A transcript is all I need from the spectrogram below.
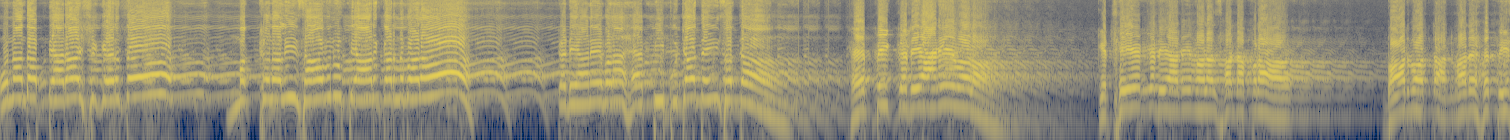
ਉਹਨਾਂ ਦਾ ਪਿਆਰਾ ਸ਼ਾਗਿਰਦ ਮੱਖਣ ਅਲੀ ਸਾਹਿਬ ਨੂੰ ਪਿਆਰ ਕਰਨ ਵਾਲਾ। ਕੜਿਆਣੇ ਵਾਲਾ ਹੈਪੀ ਪੁੱਜਾ ਦੇਈ ਸੱਦਾ। ਹੈਪੀ ਕੜਿਆਣੇ ਵਾਲਾ। ਕਿੱਥੇ ਹੈ ਕੜਿਆਣੇ ਵਾਲਾ ਸਾਡਾ ਭਰਾ? ਬਹੁਤ ਬਹੁਤ ਧੰਨਵਾਦ ਹੈ ਹੈਪੀ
